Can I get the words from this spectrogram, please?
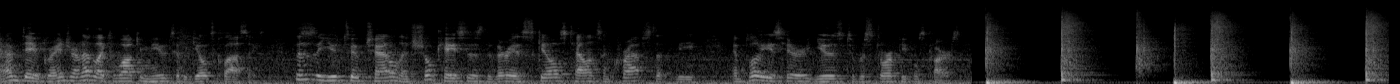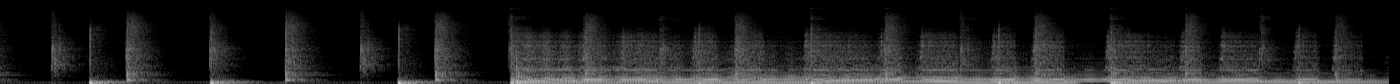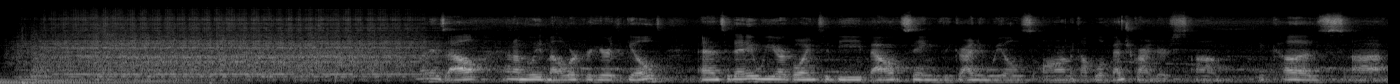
Hi, I'm Dave Granger, and I'd like to welcome you to the Guilds Classics. This is a YouTube channel that showcases the various skills, talents, and crafts that the employees here use to restore people's cars. Name's Al, and I'm the lead metal worker here at the Guild. And today we are going to be balancing the grinding wheels on a couple of bench grinders um, because uh,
